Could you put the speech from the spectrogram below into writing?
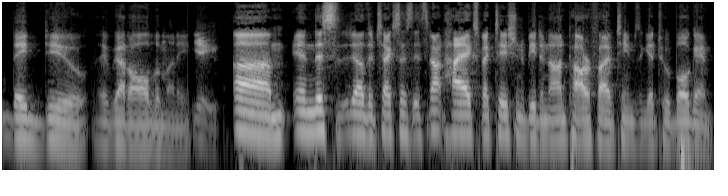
They do. They've got all the money. Yay. Um, and this the other text says it's not high expectation to beat a non-power five teams and get to a bowl game.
